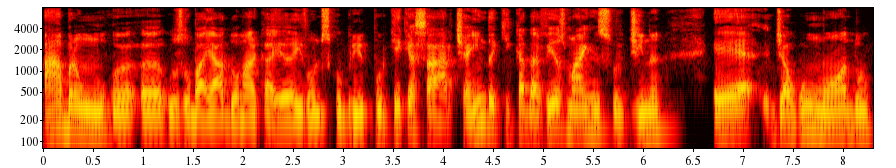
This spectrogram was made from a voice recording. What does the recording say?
abram uh, uh, os Rubaiá do Omar Khayyam e vão descobrir por que, que essa arte, ainda que cada vez mais em surdina, é de algum modo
